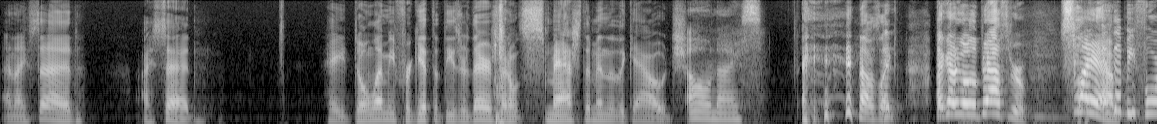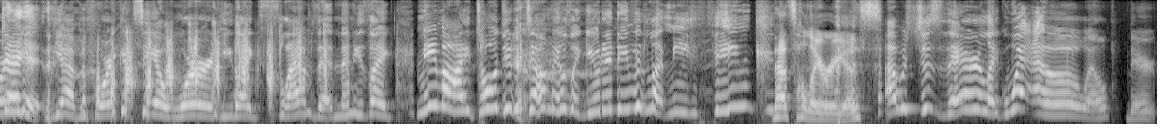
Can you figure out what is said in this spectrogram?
and I said, I said, "Hey, don't let me forget that these are there, so I don't smash them into the couch." Oh, nice. and I was like, "I gotta go to the bathroom." Slam. And then before Dang I could, it. yeah, before I could say a word, he like slams it, and then he's like, "Mima, I told you to tell me." I was like, "You didn't even let me think." That's hilarious. I was just there, like, "Well, oh, well, there,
